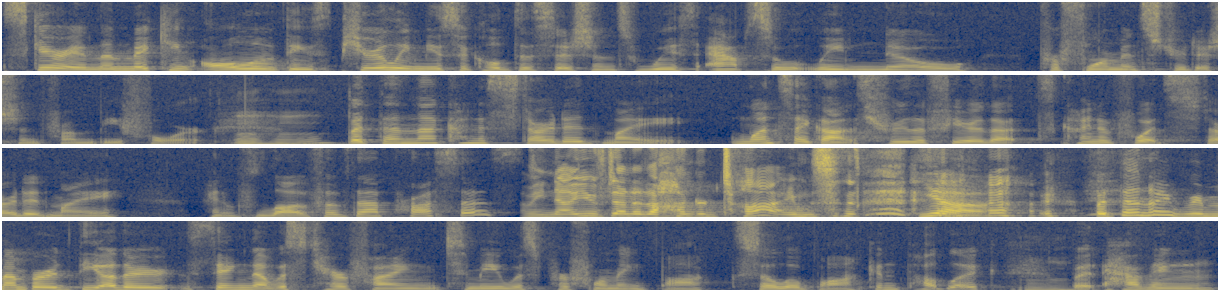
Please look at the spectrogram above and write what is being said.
scary. And then making all of these purely musical decisions with absolutely no performance tradition from before. Mm-hmm. But then that kind of started my once I got through the fear, that's kind of what started my kind of love of that process. I mean, now you've done it a hundred times. yeah. But then I remembered the other thing that was terrifying to me was performing Bach, solo Bach in public. Mm. But having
